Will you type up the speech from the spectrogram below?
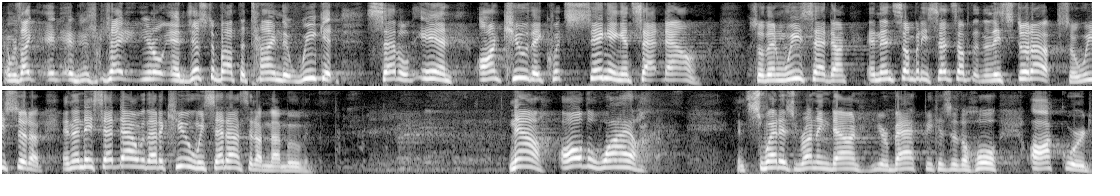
it was like, and, and, you know, and just about the time that we get settled in, on cue, they quit singing and sat down. So then we sat down, and then somebody said something, and they stood up. So we stood up. And then they sat down without a cue, and we sat down and said, I'm not moving. now, all the while, and sweat is running down your back because of the whole awkward,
